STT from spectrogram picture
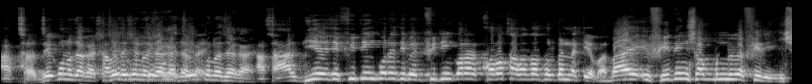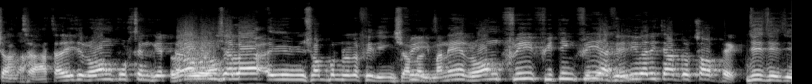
আচ্ছা যে কোনো জায়গায় সারা যে দেশের কোনো জায়গায় যে কোনো জায়গায়। আচ্ছা আর গিয়ে যে ফিটিং করে দিবেন ফিটিং করার খরচ আলাদা ধরবেন নাকি আবার? ভাই ফিটিং সম্পূর্ণটা ফ্রি ইনশাল্লাহ আচ্ছা আচ্ছা এই যে রং করছেন গেট রং ইনশাল্লাহ এই সম্পূর্ণটা ফ্রি ফ্রি ইনশাল্লাহ মানে রং ফ্রি ফিটিং ফ্রি আর ডেলিভারি চার্জ হচ্ছে অর্ধেক। জি জি জি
